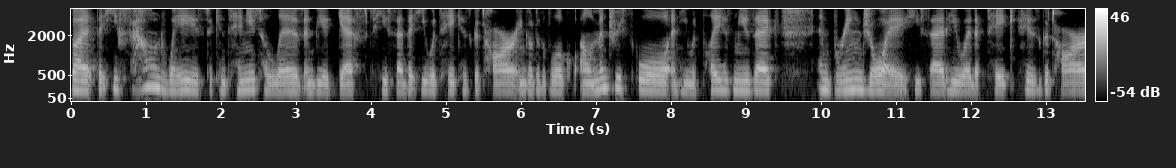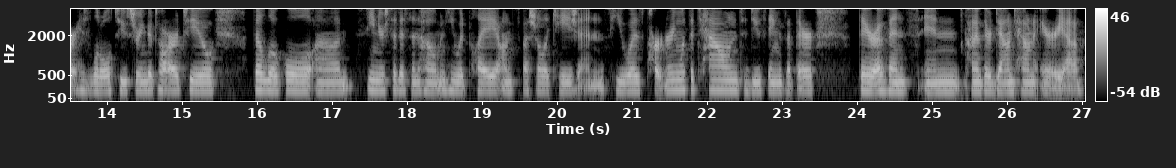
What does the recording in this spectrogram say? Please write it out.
but that he found ways to continue to live and be a gift. He said that he would take his guitar and go to the local elementary school and he would play his music and bring joy. He said he would take his guitar, his little two string guitar, to the local um, senior citizen home and he would play on special occasions. He was partnering with the town to do things at their their events in kind of their downtown area.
